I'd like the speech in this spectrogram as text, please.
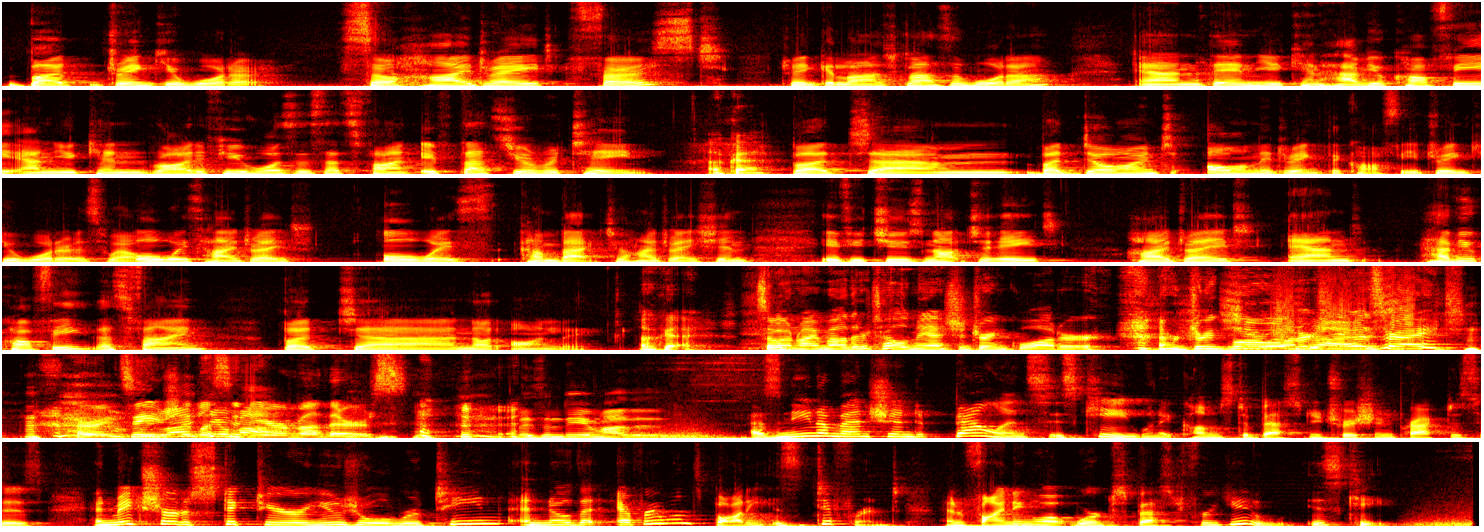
but drink your water. So hydrate first, drink a large glass of water, and then you can have your coffee and you can ride a few horses, that's fine, if that's your routine. Okay. But um, but don't only drink the coffee. Drink your water as well. Always hydrate. Always come back to hydration. If you choose not to eat, hydrate and have your coffee. That's fine, but uh, not only. Okay. So when my mother told me I should drink water or drink more was water, right. she was right. All right. So you like should your listen to your mothers. Listen to your mothers. As Nina mentioned, balance is key when it comes to best nutrition practices. And make sure to stick to your usual routine and know that everyone's body is different, and finding what works best for you is key.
